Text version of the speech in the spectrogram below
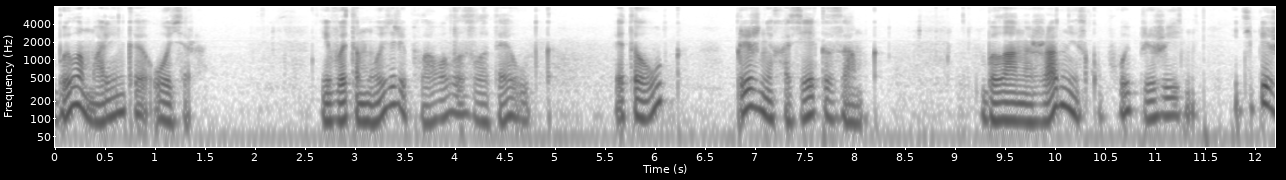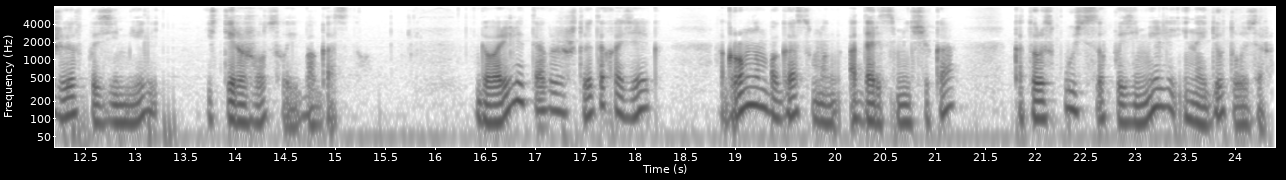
было маленькое озеро. И в этом озере плавала золотая утка. Эта утка – прежняя хозяйка замка. Была она жадной и скупой при жизни, и теперь живет в подземелье и стережет свои богатства. Говорили также, что эта хозяйка Огромным богатством одарит смельчака, который спустится в подземелье и найдет озеро.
